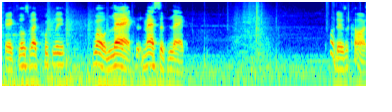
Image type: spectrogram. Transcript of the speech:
Okay, close that quickly. Whoa, lag. Massive lag. Oh, there's a card.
